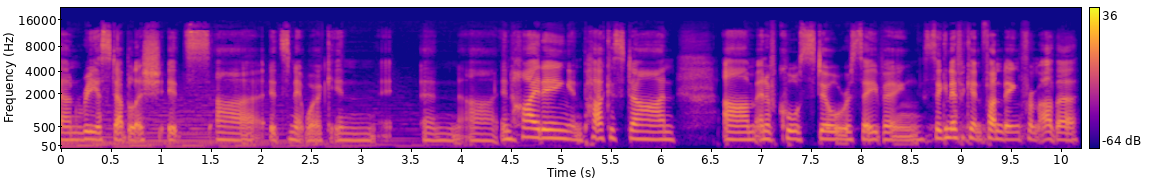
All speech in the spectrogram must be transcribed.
and re-establish its uh, its network in in uh, in hiding in Pakistan, um, and of course still receiving significant funding from other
